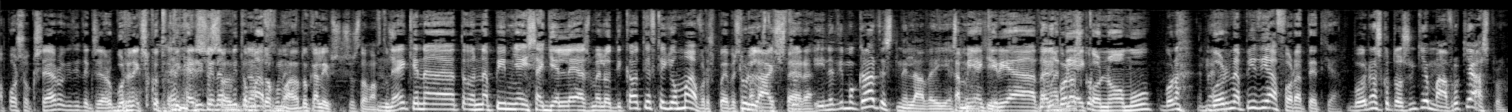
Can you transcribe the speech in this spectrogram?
Από όσο ξέρω, γιατί δεν ξέρω, μπορεί να έχει σκοτωθεί κανείς και Σωστό, να μην το να μάθουμε. έχουμε, να το καλύψει. Σωστό με αυτός. Ναι, και να, το- να πει μια εισαγγελέας μελλοντικά ότι έφταιγε ο μαύρος που έπεσε πάνω στη Τουλάχιστον σφαίρα. είναι δημοκράτες στην Ελλάδα οι Καμία αστυνομικοί. κυρία Δηλαδή, μπορεί Δαμαντία να σκο- Οικονόμου Μπορεί να- ναι. μπορεί να πει διάφορα τέτοια. Μπορεί να σκοτώσουν και μαύρο και άσπρο.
